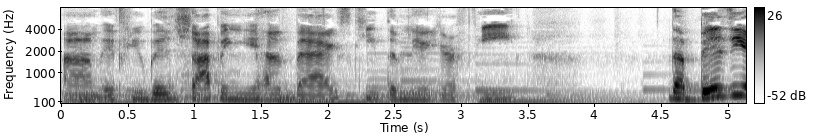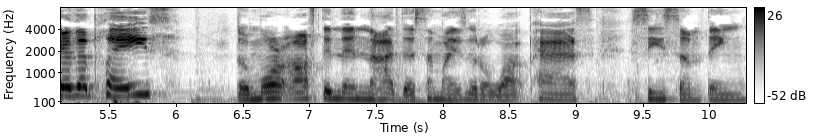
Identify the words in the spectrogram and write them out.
Um, if you've been shopping you have bags keep them near your feet. The busier the place the more often than not that somebody's gonna walk past see something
